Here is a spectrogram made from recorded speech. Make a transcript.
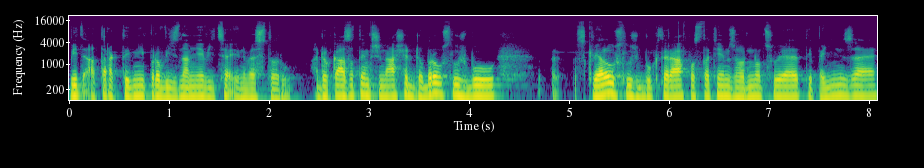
být atraktivní pro významně více investorů a dokázat jim přinášet dobrou službu, skvělou službu, která v podstatě jim zhodnocuje ty peníze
